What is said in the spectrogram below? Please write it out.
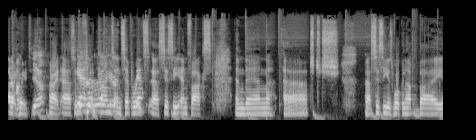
All right, great. Yep. All right. Uh, so Yeah, the flood right comes here. and separates uh, Sissy and Fox, and then uh, uh, Sissy is woken up by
